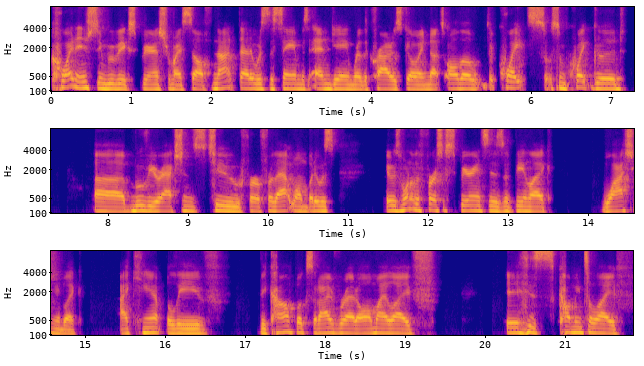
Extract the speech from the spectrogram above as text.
quite an interesting movie experience for myself. Not that it was the same as Endgame, where the crowd is going nuts, although the quite some quite good uh, movie reactions too for for that one. But it was it was one of the first experiences of being like watching it, like I can't believe the comic books that I've read all my life is coming to life,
